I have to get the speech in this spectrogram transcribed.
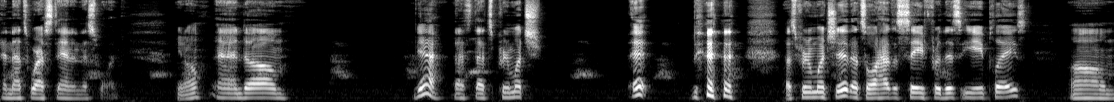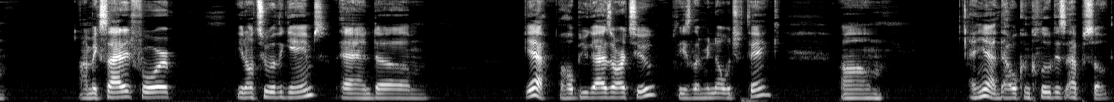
and that's where I stand in this one, you know. And um, yeah, that's that's pretty much it. that's pretty much it. That's all I have to say for this EA plays. Um, I'm excited for you know two of the games, and um, yeah, I hope you guys are too. Please let me know what you think. Um, and yeah, that will conclude this episode.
